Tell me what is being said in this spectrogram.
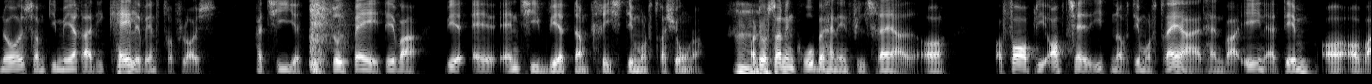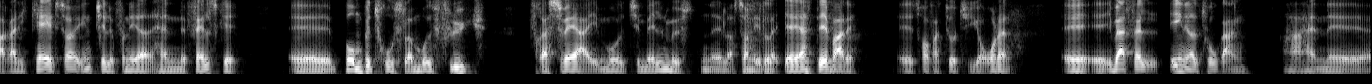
noget, som de mere radikale venstrefløjspartier, de stod bag, det var øh, anti-Vietnamkrigsdemonstrationer. Mm. Og det var sådan en gruppe, han infiltrerede, og, og for at blive optaget i den og demonstrere, at han var en af dem og, og var radikal, så indtelefonerede han falske øh, bombetrusler mod fly, fra Sverige mod til Mellemøsten, eller sådan et eller andet. Ja, det var det. Jeg tror faktisk, det var til Jordan. Øh, I hvert fald en eller to gange har han øh,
